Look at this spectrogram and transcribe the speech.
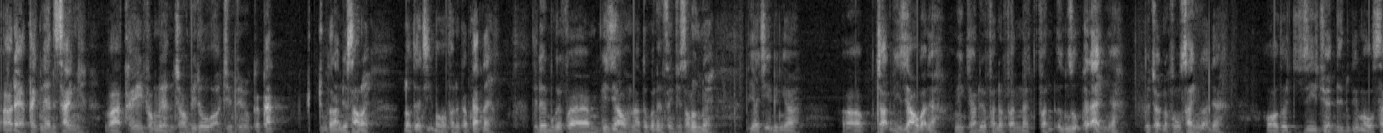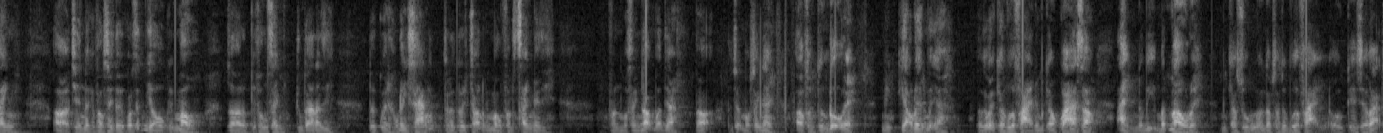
à, để tách nền xanh và thay phông nền cho video ở trên phần cắt cắt chúng ta làm như sau này. Đầu tiên chị bấm vào phần cắt cắt này. Thì đây một cái à, video là tôi có nền xanh phía sau lưng này. Thì anh chị mình uh, chọn video bạn nhé. Mình kéo đến phần phần phần ứng dụng cái ảnh nhé. Tôi chọn là phông xanh bạn nhé. Rồi tôi di chuyển đến cái màu xanh. Ở trên cái phông xanh tôi có rất nhiều cái màu giờ cái phông xanh chúng ta là gì? Tôi quên không đánh sáng cho nên tôi chọn cái màu phần xanh này gì phần màu xanh đậm bạn nhé. Đó tôi chọn màu xanh này. Ở phần cường độ này mình kéo lên bạn nhé và các bạn kéo vừa phải nếu kéo quá sao? Ảnh nó bị mất màu này mình kéo xuống làm sao cho vừa phải. Ok chưa bạn.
